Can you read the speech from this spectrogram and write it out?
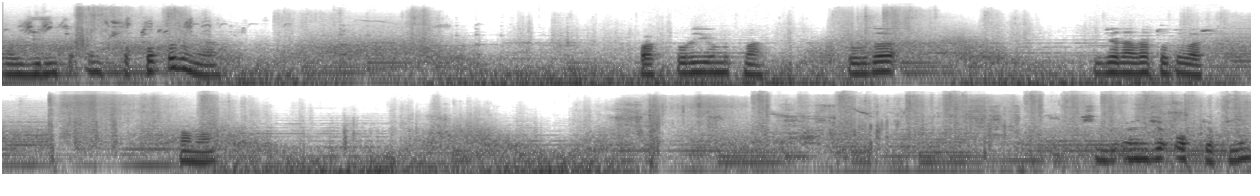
Oo 20 ta- Oğlum çok topladım ya. Bak burayı unutma. Burada güzel avrat otu var. Tamam. Şimdi önce ok yapayım.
